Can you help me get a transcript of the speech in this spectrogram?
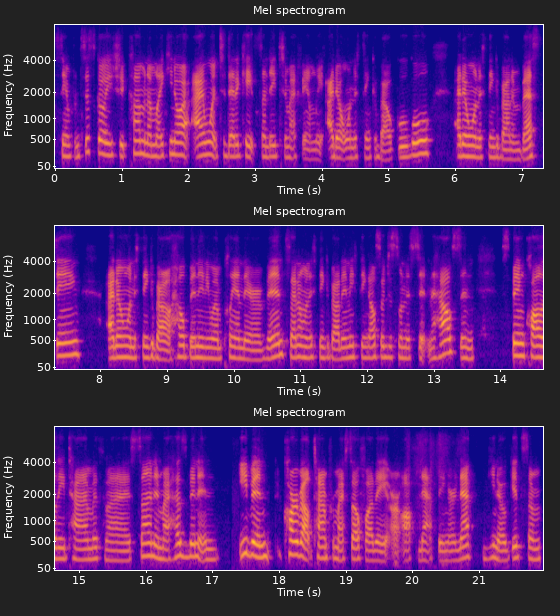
san francisco you should come. And i'm like you know what? I want to dedicate sunday to my family. I don't want to think about google. I don't want to think about investing. I don't want to think about helping anyone plan their events. I don't want to think about anything else. I just want to sit in the house and spend quality time with my son and my husband and even carve out time for myself while they are off napping or nap you know get some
